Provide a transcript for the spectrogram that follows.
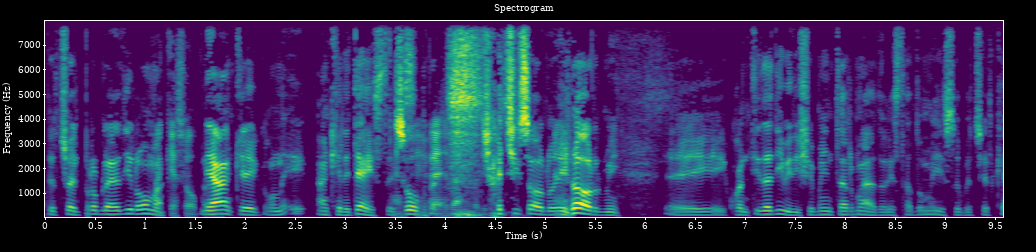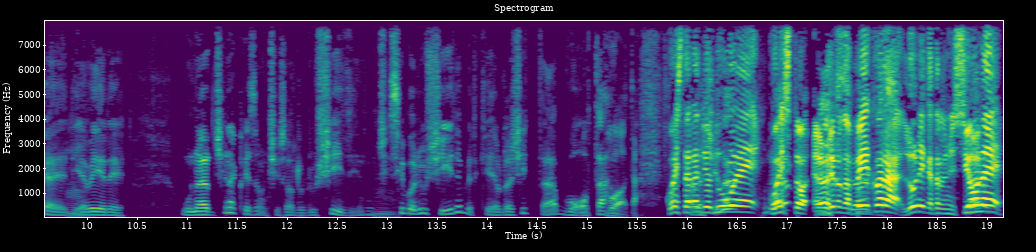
perciò il problema di Roma Anche sopra. neanche con e anche le teste Eh sì, sopra, eh, esatto, cioè ci sono enormi eh, quantitativi di cemento armato che è stato messo per cercare Mm. di avere un argine a questo non ci sono riusciti, non ci si può riuscire perché è una città vuota. Vuota. Questa è Radio città- 2, questo è un Eh, giorno da sì. pecora, l'unica trasmissione Eh.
